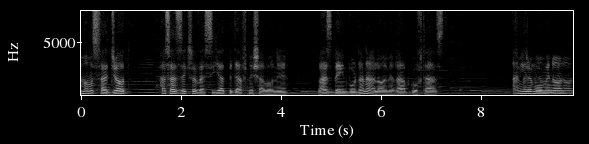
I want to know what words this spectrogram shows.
امام سجاد پس از ذکر وصیت به دفن شبانه و از بین بردن علائم قبر گفته است امیر مؤمنان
